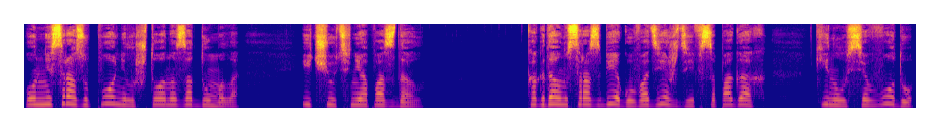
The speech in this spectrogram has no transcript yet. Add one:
Он не сразу понял, что она задумала, и чуть не опоздал. Когда он с разбегу в одежде и в сапогах кинулся в воду,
